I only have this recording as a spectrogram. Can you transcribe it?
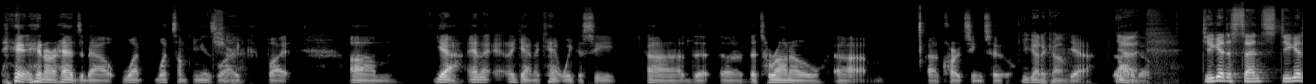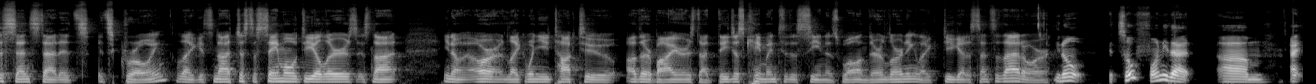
in our heads about what what something is Sure. like. But um, yeah, and and again, I can't wait to see uh, the, the the Toronto um, uh, card scene too. You got to come. Yeah, yeah. Go. Do you get a sense? Do you get a sense that it's it's growing? Like it's not just the same old dealers. It's not you know, or like when you talk to other buyers that they just came into the scene as well and they're learning. Like, do you get a sense of that? Or you know, it's so funny that um I,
